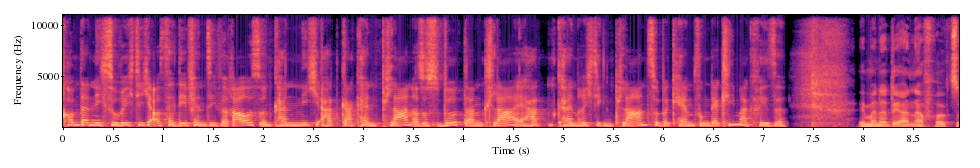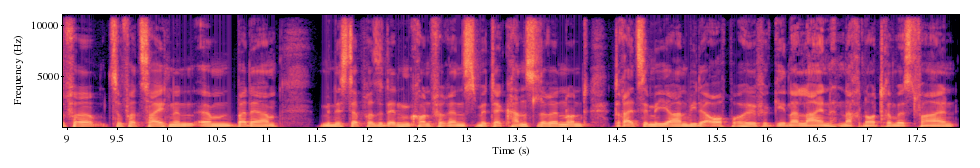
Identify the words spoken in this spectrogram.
kommt dann nicht so richtig aus der Defensive raus und kann nicht, hat gar keinen Plan. Also es wird dann klar, er hat keinen richtigen Plan zur Bekämpfung der Klimakrise. Immerhin hat er einen Erfolg zu, ver, zu verzeichnen ähm, bei der Ministerpräsidentenkonferenz mit der Kanzlerin und 13 Milliarden Wiederaufbauhilfe gehen allein nach Nordrhein-Westfalen.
